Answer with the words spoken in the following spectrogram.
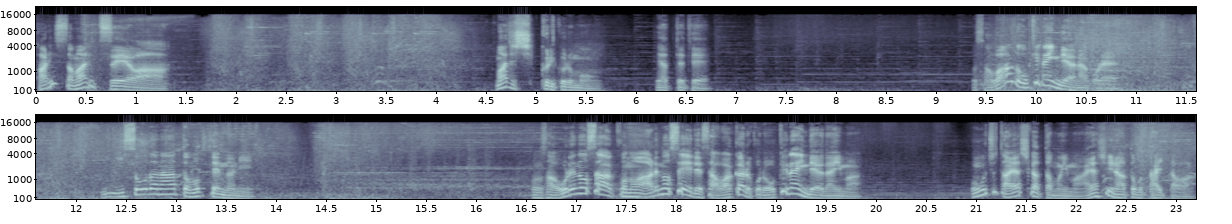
カリスタマジ強えわ。マジしっくりくるもん。やってて。これさワード置けないんだよなこれ。いそうだなと思ってんのに。このさ俺のさこのあれのせいでさ分かる？これ置けないんだよな今。俺もちょっと怪しかったもん今。怪しいなと思って入ったわ。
